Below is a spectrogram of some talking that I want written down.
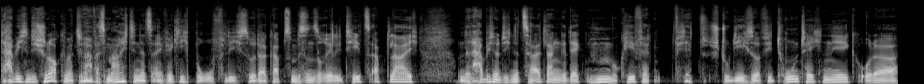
Da habe ich natürlich schon auch gemerkt, ja, was mache ich denn jetzt eigentlich wirklich beruflich? So, da gab es ein bisschen so Realitätsabgleich und dann habe ich natürlich eine Zeit lang gedeckt, hm, okay, vielleicht, vielleicht studiere ich so auf die Tontechnik oder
